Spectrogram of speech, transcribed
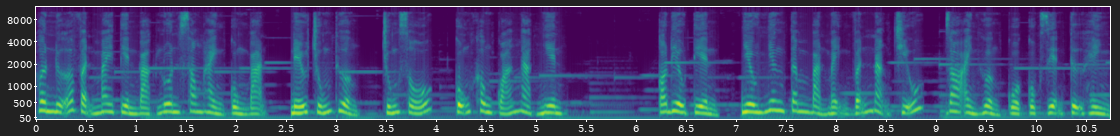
Hơn nữa vận may tiền bạc luôn song hành cùng bạn, nếu trúng thưởng, trúng số cũng không quá ngạc nhiên. Có điều tiền, nhiều nhưng tâm bản mệnh vẫn nặng trĩu do ảnh hưởng của cục diện tự hình,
